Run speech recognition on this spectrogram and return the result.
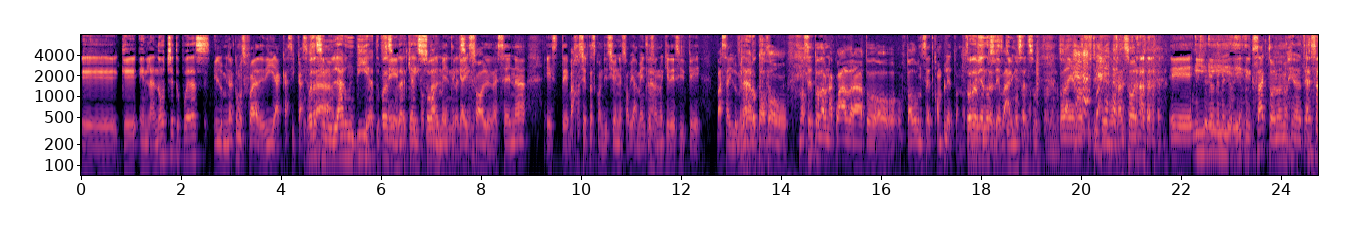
eh, que en la noche tú puedas iluminar como si fuera de día, casi casi. Tú puedas simular un día, tú puedas simular que hay sol. Totalmente, que hay sol en la escena, este, bajo ciertas condiciones, obviamente. O sea, no quiere decir que vas a iluminar todo, no sé, toda una cuadra, todo, todo un set completo. ¿no? Todavía no sustituimos al sol. Todavía no, sustituimos al sol. Eh, y, de mediodía, Exacto, no imagínate eso.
